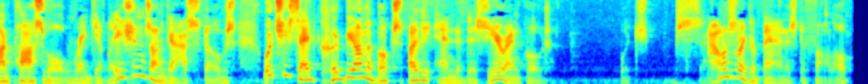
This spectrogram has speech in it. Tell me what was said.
on possible regulations on gas stoves, which he said could be on the books by the end of this year, end quote. Which sounds like a ban is to follow.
